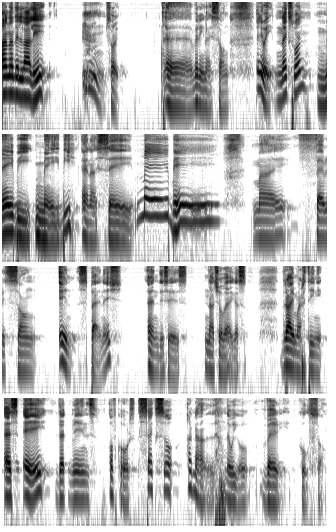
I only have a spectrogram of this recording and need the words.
Anna Dell'Ali. Sorry. Uh, very nice song. Anyway, next one, maybe, maybe, and I say maybe. My favorite song in Spanish, and this is Nacho Vegas, Dry Martini S.A. That means, of course, sexo anal. There we go. Very cool song.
